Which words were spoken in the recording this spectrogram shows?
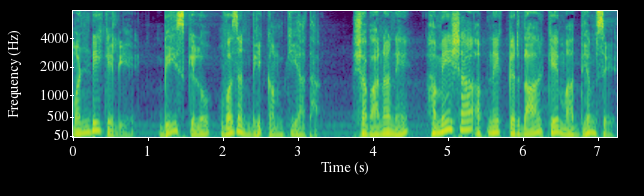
मंडी के लिए 20 किलो वज़न भी कम किया था। शबाना ने हमेशा अपने किरदार के माध्यम से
